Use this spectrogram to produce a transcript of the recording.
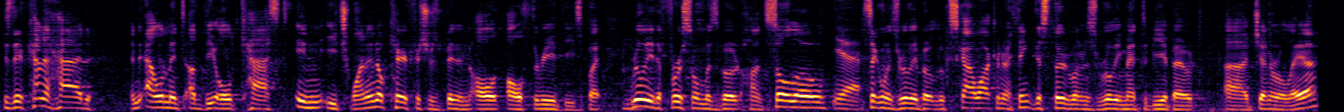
because they've kind of had an element of the old cast in each one. I know Carrie Fisher's been in all, all three of these, but really the first one was about Han Solo. Yeah. The second one was really about Luke Skywalker, and I think this third one is really meant to be about uh, General Leia.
